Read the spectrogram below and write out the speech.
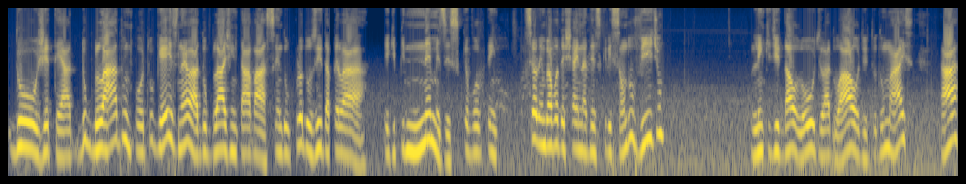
do GTA dublado em português, né? A dublagem estava sendo produzida pela equipe Nemesis, que eu vou tentar, se eu lembrar vou deixar aí na descrição do vídeo. Link de download lá do áudio e tudo mais, tá?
